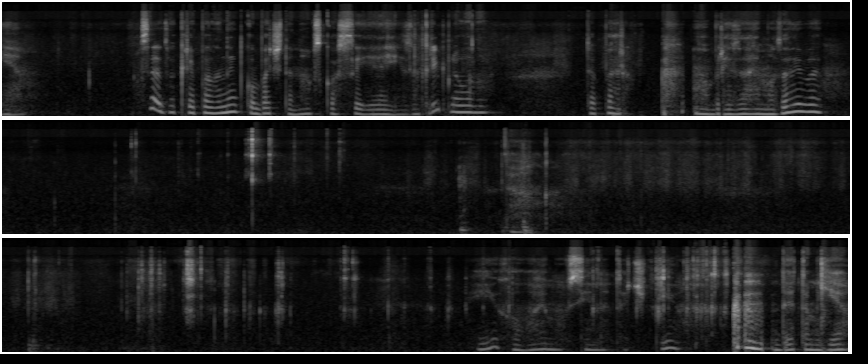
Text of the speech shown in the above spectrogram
Є. Все, закріпили нитку, бачите, навскоси я її закріплювала. Тепер обрізаємо зайве. Так. І ховаємо всі ниточки, де там є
